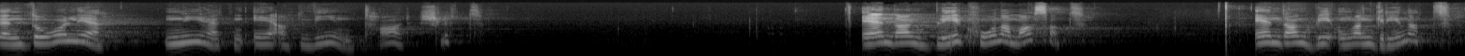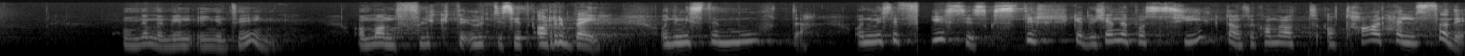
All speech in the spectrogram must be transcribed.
Den dårlige nyheten er at vin tar slutt. En dag blir kona masete. En dag blir ungene grinete. Ungdommen vil ingenting. Og mannen flykter ut i sitt arbeid. Og du mister motet. Og du mister fysisk styrke. Du kjenner på sykdom som kommer og tar helsa di.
